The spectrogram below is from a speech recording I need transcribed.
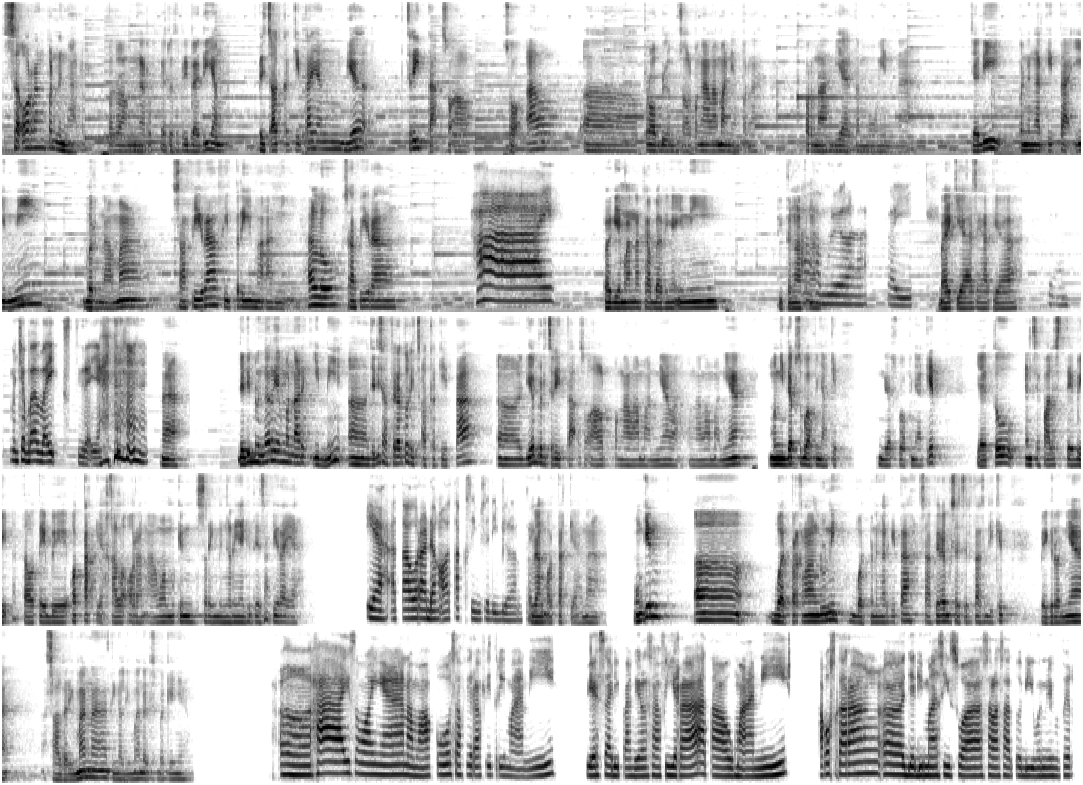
seorang pendengar, seorang pendengar podcast pribadi yang reach out ke kita yang dia cerita soal soal uh, problem, soal pengalaman yang pernah pernah dia temuin. Nah, jadi pendengar kita ini bernama Safira Fitri Maani. Halo Safira. Hai. Bagaimana kabarnya ini di tengah-tengah? Alhamdulillah baik. Baik ya, sehat ya. ya mencoba baik setidaknya. nah, jadi mendengar yang menarik ini, uh, jadi Safira tuh reach out ke kita, uh, dia bercerita soal pengalamannya lah, pengalamannya mengidap sebuah penyakit, mengidap sebuah penyakit yaitu encefalis TB atau TB otak ya kalau orang awam mungkin sering dengarnya gitu ya Safira ya. Iya, atau radang otak sih bisa dibilang. Radang gitu. otak ya. Nah, mungkin uh, buat perkenalan dulu nih buat pendengar kita, Safira bisa cerita sedikit backgroundnya asal dari mana, tinggal di mana dan sebagainya. Uh, hai semuanya, nama aku Safira Fitri Mani, biasa dipanggil Safira atau Mani. Aku sekarang uh, jadi mahasiswa salah satu di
